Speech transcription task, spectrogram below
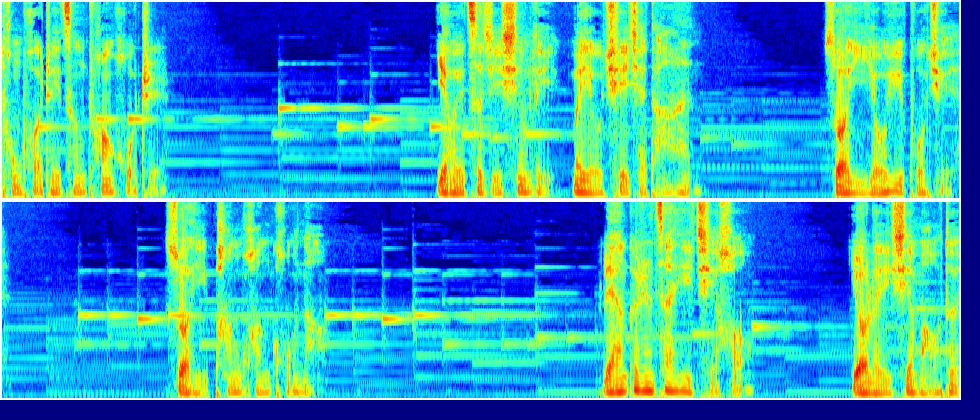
捅破这层窗户纸？因为自己心里没有确切答案，所以犹豫不决，所以彷徨苦恼。两个人在一起后，有了一些矛盾，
